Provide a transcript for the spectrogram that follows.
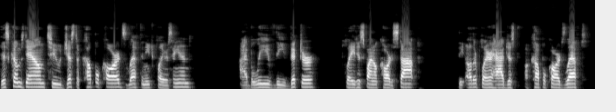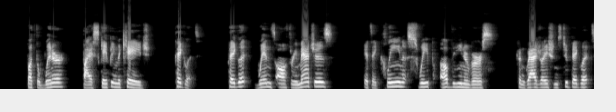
This comes down to just a couple cards left in each player's hand. I believe the victor played his final card to stop. The other player had just a couple cards left, but the winner by escaping the cage, Piglet. Piglet wins all three matches. It's a clean sweep of the universe. Congratulations to Piglet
